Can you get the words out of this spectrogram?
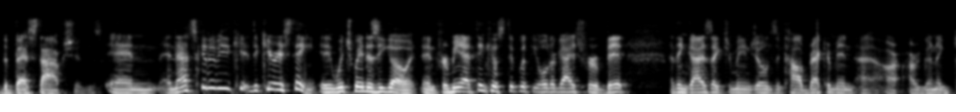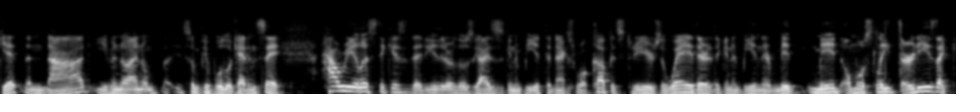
the best options, and and that's going to be the curious thing. Eh, which way does he go? And for me, I think he'll stick with the older guys for a bit. I think guys like Jermaine Jones and Kyle Beckerman uh, are are going to get the nod, even though I know some people look at it and say, how realistic is it that either of those guys is going to be at the next World Cup? It's three years away. They're they're going to be in their mid mid almost late thirties. Like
